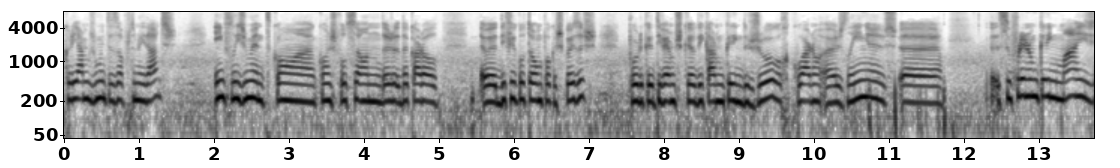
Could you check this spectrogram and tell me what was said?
criámos muitas oportunidades infelizmente, com a, com a expulsão da, da Carol, uh, dificultou um pouco as coisas, porque tivemos que abdicar um bocadinho do jogo, recuaram as linhas. Uh, sofreram um bocadinho mais,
